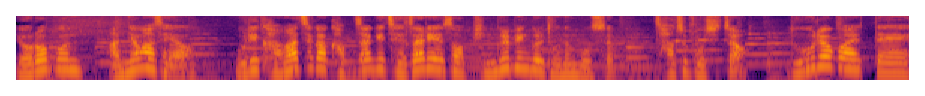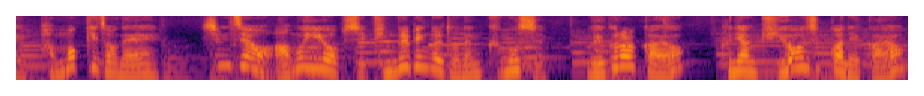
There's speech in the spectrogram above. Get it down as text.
여러분, 안녕하세요. 우리 강아지가 갑자기 제자리에서 빙글빙글 도는 모습 자주 보시죠? 누우려고 할 때 밥 먹기 전에 심지어 아무 이유 없이 빙글빙글 도는 그 모습. 왜 그럴까요? 그냥 귀여운 습관일까요?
